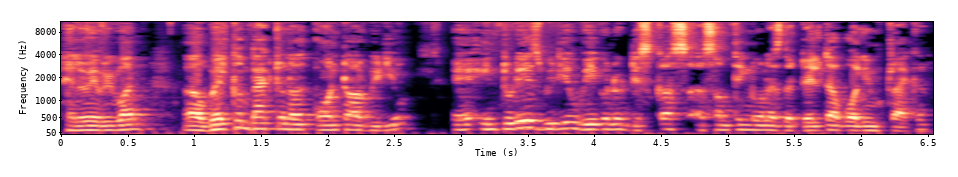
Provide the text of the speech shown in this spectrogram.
Hello everyone, uh, welcome back to another Quantower video. Uh, in today's video, we're going to discuss uh, something known as the Delta Volume Tracker.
